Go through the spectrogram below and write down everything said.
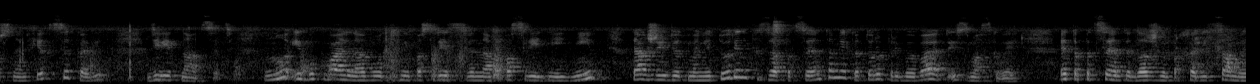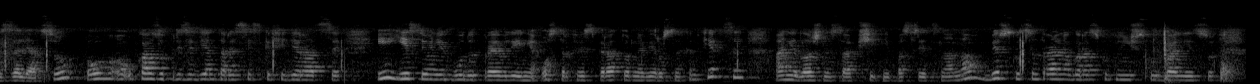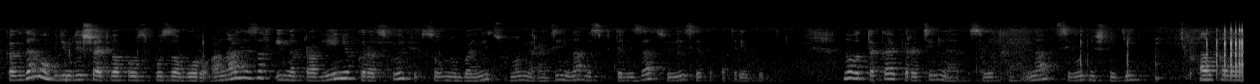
вирусной инфекции COVID-19. Ну и буквально вот непосредственно в последние дни также идет мониторинг за пациентами, которые прибывают из Москвы. Это пациенты должны проходить самоизоляцию по указу президента Российской Федерации. И если у них будут проявления острых респираторно-вирусных инфекций, они должны сообщить непосредственно нам, в Берскую центральную городскую клиническую больницу, когда мы будем решать вопрос по забору анализов и направлению в городскую инфекционную больницу номер один на госпитализацию, если это потребует. Ну вот такая оперативная сводка на сегодняшний день.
